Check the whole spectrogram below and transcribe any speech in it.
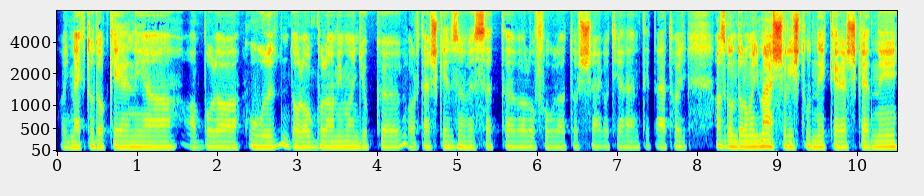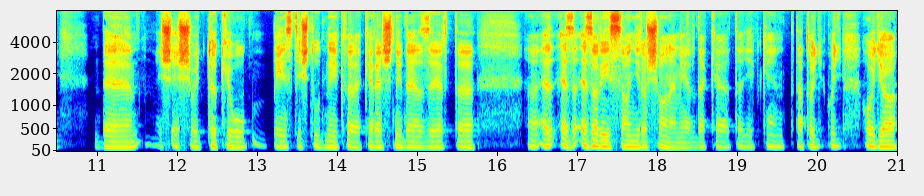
hogy meg tudok élni a, abból a cool dologból, ami mondjuk kortás képzőművészettel való foglalatosságot jelenti. Tehát, hogy azt gondolom, hogy mással is tudnék kereskedni, de, és, és hogy tök jó pénzt is tudnék vele keresni, de azért ez, ez a része annyira soha nem érdekelt egyébként. Tehát, hogy, hogy, hogy a,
